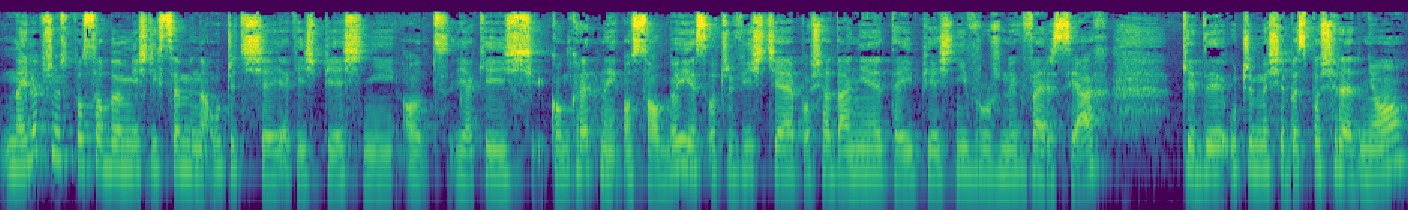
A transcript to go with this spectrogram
Najlepszym sposobem, jeśli chcemy nauczyć się jakiejś pieśni od jakiejś konkretnej osoby, jest oczywiście posiadanie tej pieśni w różnych wersjach. Kiedy uczymy się bezpośrednio,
